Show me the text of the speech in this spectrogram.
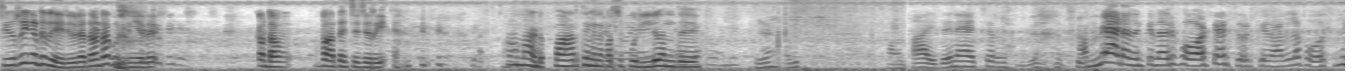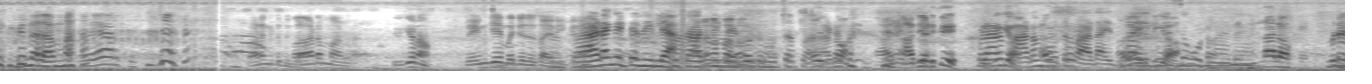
ചെറി ഇങ്ങോട്ട് വരൂല. അതുകൊണ്ടാ കുടുങ്ങിയത്. കണ്ടോ? പാത്തച്ച ചിറി. ആ നടുപ്പാടത്ത് ഇങ്ങനെ കുറച്ച് പുല്ല് വന്ന്? ആ ഇത് നാച്ചുറൽ അമ്മയാടെ നിൽക്കുന്ന ഒരു ഫോട്ടോ എടുത്തു കൊടുക്കുക നല്ല പോസ്റ്റ് നിൽക്കുന്നത് അമ്മ. പാടം കിട്ടുന്നില്ല. ഇവിടെ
